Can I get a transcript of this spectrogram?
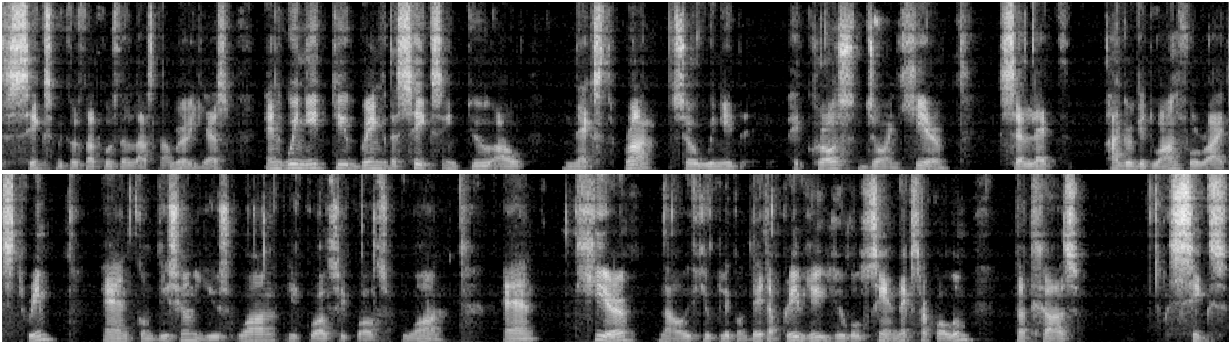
6 because that was the last number, yes. And we need to bring the 6 into our next run. So we need a cross join here. Select aggregate 1 for right stream and condition use 1 equals equals 1. And here, now if you click on data preview, you will see an extra column that has six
